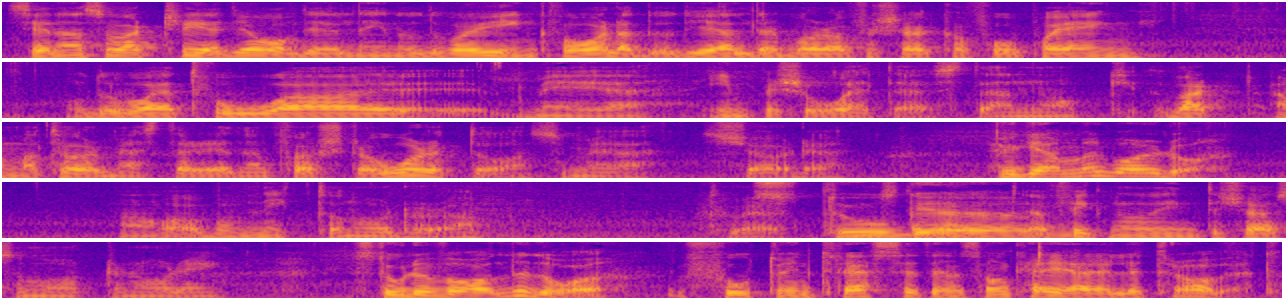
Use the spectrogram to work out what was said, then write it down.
Sedan så var tredje avdelningen och då var jag inkvalad och då gällde det bara att försöka få poäng. Och då var jag tvåa eh, med Imperså hette hästen och vart amatörmästare redan första året då som jag körde. Hur gammal var du då? Ja, jag var 19 år då. då tror jag. Stod, jag fick nog inte köra som 18-åring. Stod du och valde då fotointresset, en sån karriär eller travet?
